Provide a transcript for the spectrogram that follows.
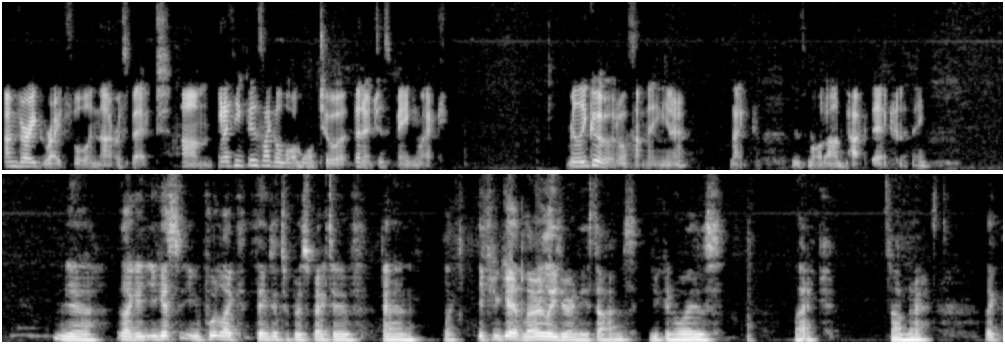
I'm very grateful in that respect. Um, but I think there's like a lot more to it than it just being like really good or something. You know, like there's more to unpack there, kind of thing. Yeah, like you guess you put like things into perspective, and like if you get lonely during these times, you can always like I don't know, like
